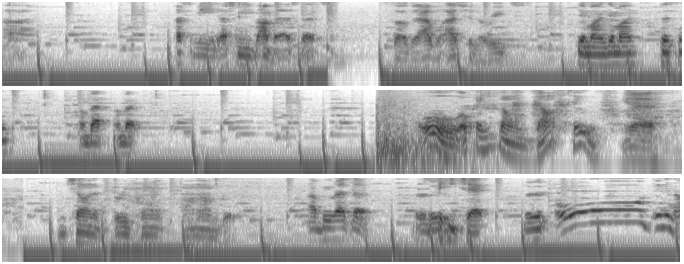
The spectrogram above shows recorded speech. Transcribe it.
Uh, That's me. That's me. My bad stats. so good. I, I shouldn't have reached. Get mine. Get mine. Pistons. I'm back. I'm back. Oh, okay, He's gonna dunk too. Yeah, I'm chilling at the three point. I know I'm good. I'll be right there. There Just a heat check. Oh, in and out.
